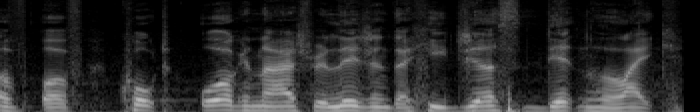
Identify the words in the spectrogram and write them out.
of, of quote organized religion that he just didn't like.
